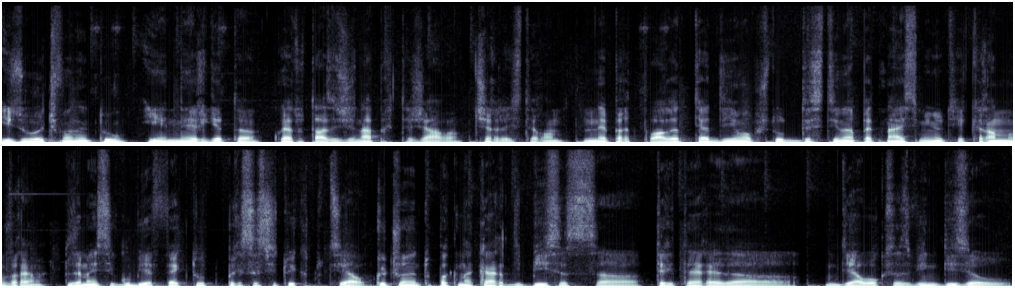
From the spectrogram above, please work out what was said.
излъчването и енергията, която тази жена притежава, Чарлистерон, не предполагат тя да има общо от 10 на 15 минути екранно време. За мен се губи ефект от присъствието и като цяло. Включването пък на Cardi B с а, трите реда диалог с Вин Дизел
